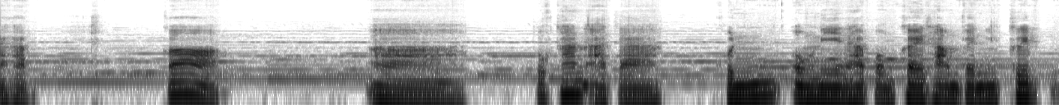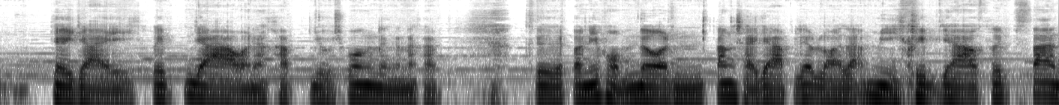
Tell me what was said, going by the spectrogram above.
นะครับ ก็ทุกท่านอาจจะคุ้นองค์นี้นะครับ ผมเคยทำเป็นคลิป ใหญ่ๆ คลิปยาวนะครับ อยู่ช่วงหนึ่งนะครับ คือตอนนี้ผมโดนตั้งฉายาไปเรียบร้อยแล้วมีคลิปยาวคลิปสั้น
